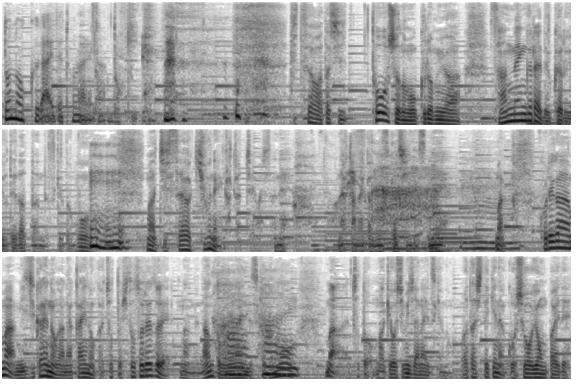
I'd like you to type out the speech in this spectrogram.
どのくらいで取られたんですか？実は私当初の目論見は3年ぐらいで受かる予定だったんですけども、えー、まあ、実際は9年かかっちゃいましたね。なかなか難しいですね。まあ、これがまあ短いのか長いのかちょっと人それぞれなんで何とも言えないんですけども、はいはい、まあちょっと負け惜しみじゃないですけど私的には5勝4敗で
